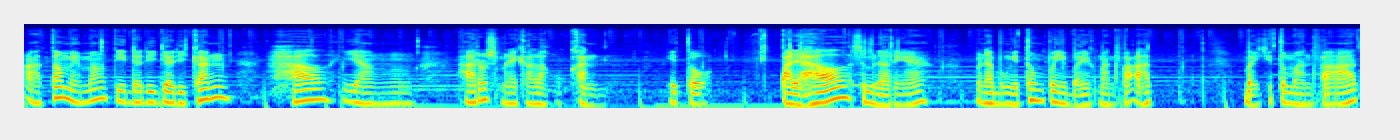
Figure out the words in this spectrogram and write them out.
atau memang tidak dijadikan hal yang harus mereka lakukan. Itu. Padahal sebenarnya menabung itu mempunyai banyak manfaat. Baik itu manfaat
